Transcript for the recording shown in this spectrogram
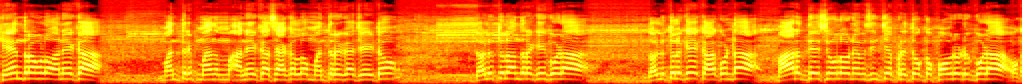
కేంద్రంలో అనేక మంత్రి అనేక శాఖల్లో మంత్రిగా చేయటం దళితులందరికీ కూడా దళితులకే కాకుండా భారతదేశంలో నివసించే ప్రతి ఒక్క పౌరుడికి కూడా ఒక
